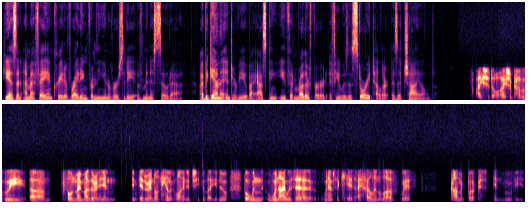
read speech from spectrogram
He has an MFA in creative writing from the University of Minnesota. I began the interview by asking Ethan Rutherford if he was a storyteller as a child. I should I should probably um, phone my mother in and get her in on the other line, and she could let you know. But when when I was a when I was a kid, I fell in love with comic books and movies.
